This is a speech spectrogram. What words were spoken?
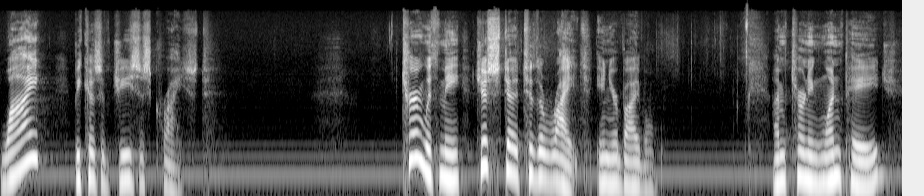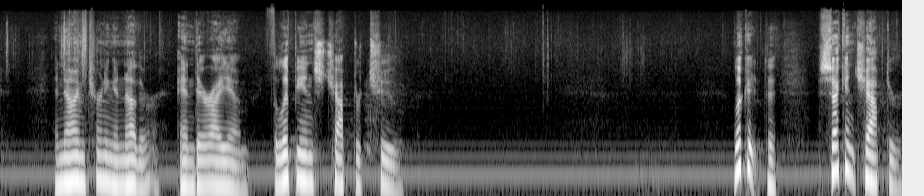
Why? Because of Jesus Christ. Turn with me just uh, to the right in your Bible. I'm turning one page, and now I'm turning another, and there I am. Philippians chapter 2. Look at the second chapter.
